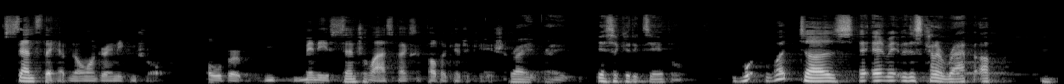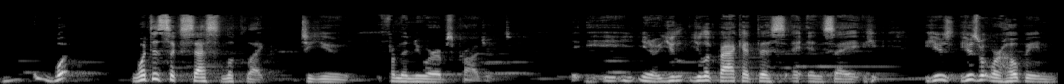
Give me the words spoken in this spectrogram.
sense they have no longer any control over many essential aspects of public education. Right, right. It's a good example. What, what does, and- this kind of wrap up, mm-hmm. what, what does success look like to you from the New Urbs project? You know, you, you look back at this and say, here's, here's what we're hoping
